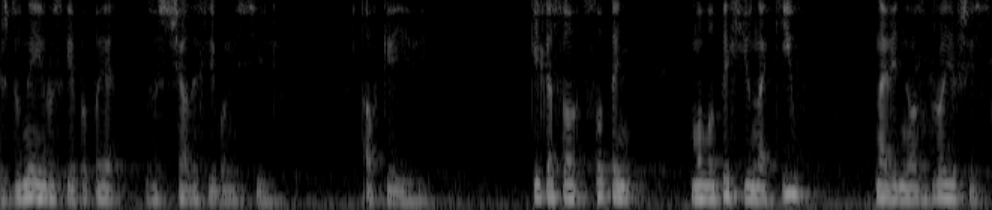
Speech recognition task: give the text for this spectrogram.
Ждуни і руські попи зустрічали хлібом і сіллю. А в Києві кілька сотень молодих юнаків, навіть не озброївшись,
